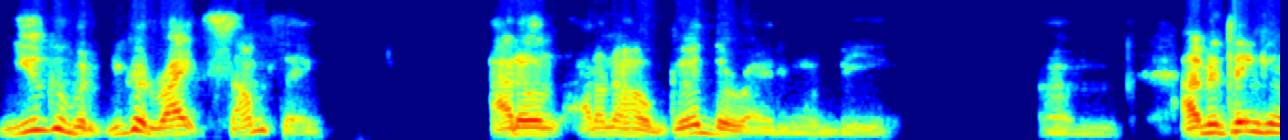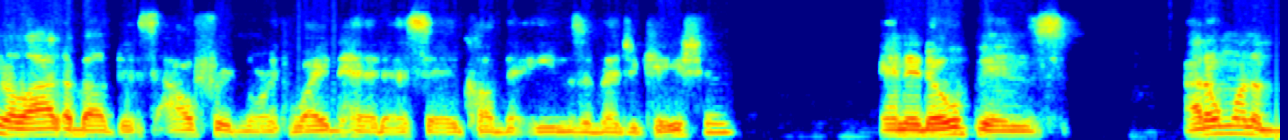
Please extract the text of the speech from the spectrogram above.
you could, you could write something. I don't, I don't know how good the writing would be. Um, I've been thinking a lot about this Alfred North Whitehead essay called "The Aims of Education," and it opens. I don't want to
